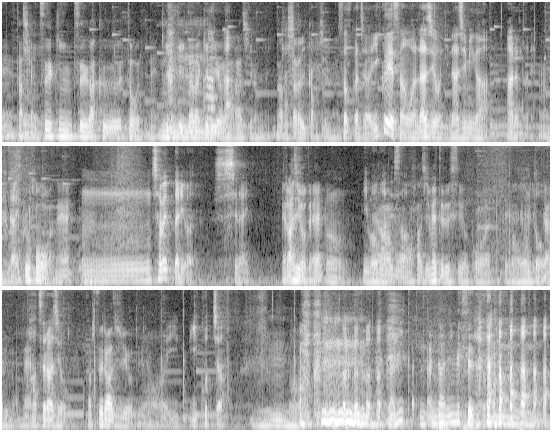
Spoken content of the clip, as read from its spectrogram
ね。確かうん。に通勤通学等でね聞いていただけるようなラジオになったらいいかもしれないです。そっか。じゃあ郁恵さんはラジオに馴染みがあるんだね。うん。深い。聞く方はね。うーん。喋ったりはしない？えラジオで？うん。今までさ。いやもう初めてですよこうやってあ本当。やるのね。初ラジオ。初ラジオで。ああいいいいこっちゃ、うんうん何かな何目線？うん八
